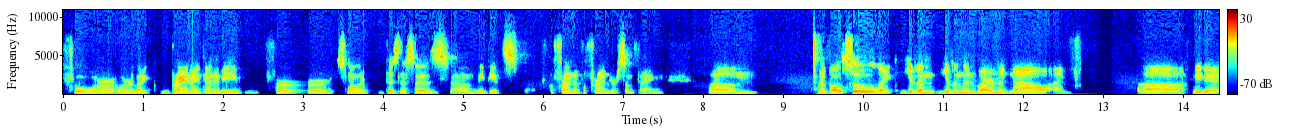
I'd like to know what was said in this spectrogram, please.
for or like brand identity for smaller businesses. Uh, maybe it's a friend of a friend or something. Um, I've also like given given the environment now, I've uh, maybe I,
